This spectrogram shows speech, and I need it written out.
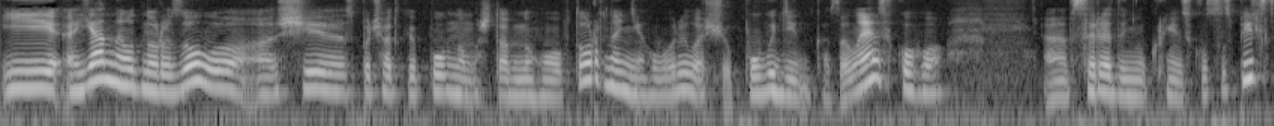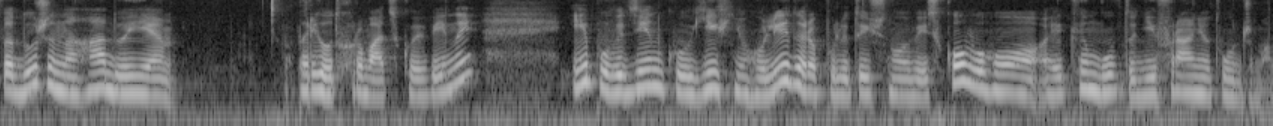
І я неодноразово ще з початку повномасштабного вторгнення говорила, що поведінка Зеленського всередині українського суспільства дуже нагадує період хорватської війни і поведінку їхнього лідера, політичного військового, яким був тоді Франю Туджман.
